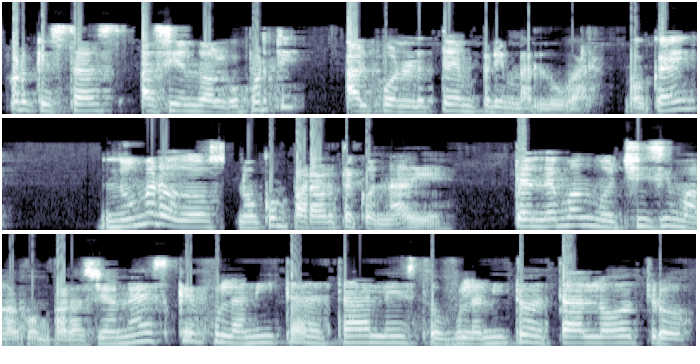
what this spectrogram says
Porque estás haciendo algo por ti, al ponerte en primer lugar, ¿ok? Número dos, no compararte con nadie. Tendemos muchísimo a la comparación. Es que fulanita de tal esto, fulanito de tal otro.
